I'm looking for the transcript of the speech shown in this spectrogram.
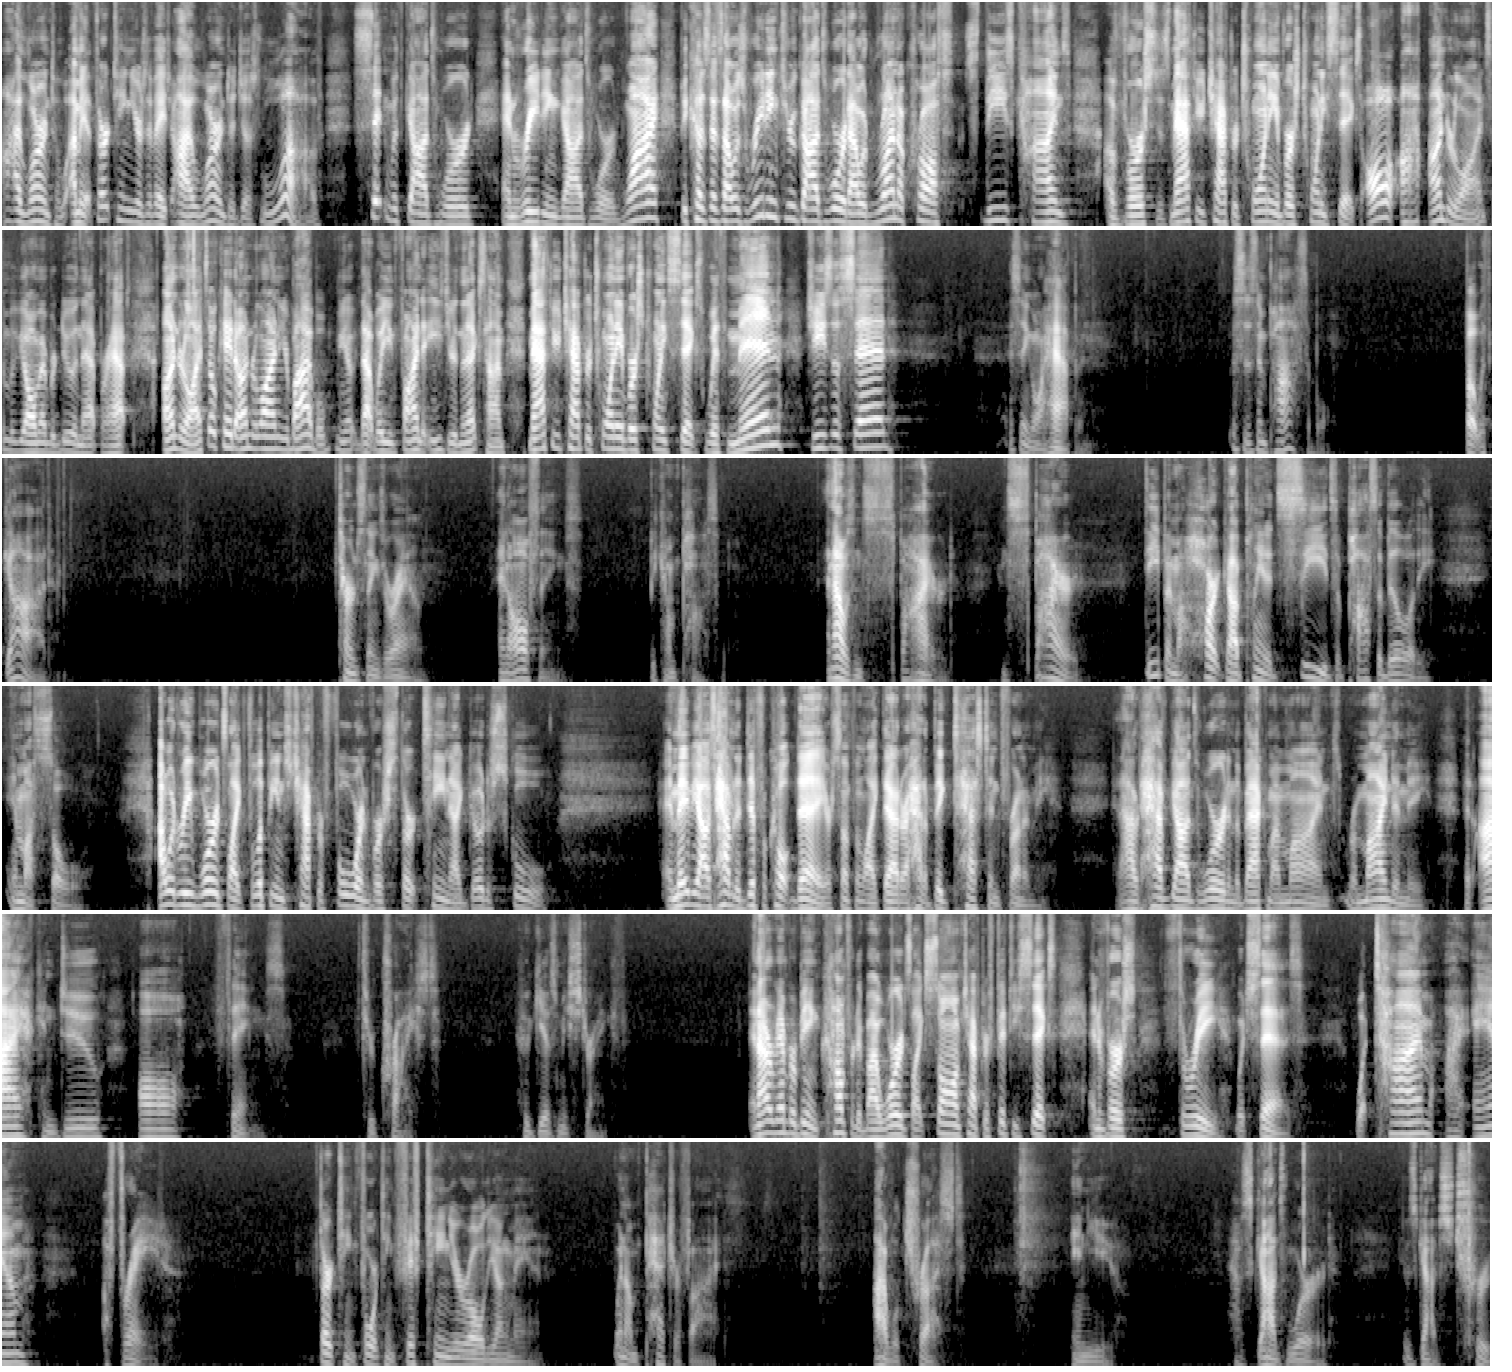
I learned to, I mean, at 13 years of age, I learned to just love sitting with God's Word and reading God's Word. Why? Because as I was reading through God's Word, I would run across these kinds of verses. Matthew chapter 20 and verse 26, all uh, underlined. Some of y'all remember doing that perhaps. Underline. It's okay to underline your Bible. You know, that way you can find it easier the next time. Matthew chapter 20 and verse 26, with men, Jesus said, this ain't going to happen. This is impossible but with God, turns things around, and all things become possible. And I was inspired, inspired. Deep in my heart, God planted seeds of possibility in my soul. I would read words like Philippians chapter 4 and verse 13. I'd go to school, and maybe I was having a difficult day or something like that, or I had a big test in front of me. And I would have God's word in the back of my mind reminding me that I can do all things through Christ who gives me strength. And I remember being comforted by words like Psalm chapter 56 and verse 3, which says, What time I am afraid. 13, 14, 15 year old young man, when I'm petrified, I will trust in you. That was God's word. It was God's truth.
